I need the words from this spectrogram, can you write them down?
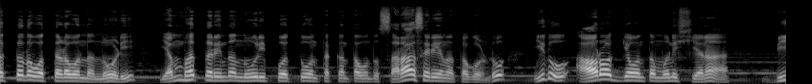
ರಕ್ತದ ಒತ್ತಡವನ್ನು ನೋಡಿ ಎಂಬತ್ತರಿಂದ ನೂರಿಪ್ಪತ್ತು ಅಂತಕ್ಕಂಥ ಒಂದು ಸರಾಸರಿಯನ್ನು ತಗೊಂಡು ಇದು ಆರೋಗ್ಯವಂತ ಮನುಷ್ಯನ ಬಿ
